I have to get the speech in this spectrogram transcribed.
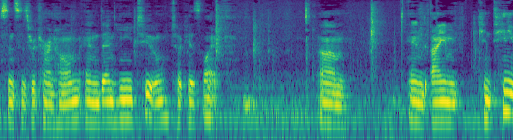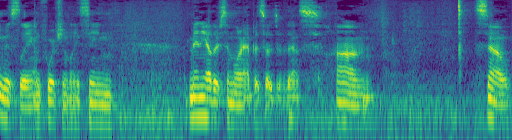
since his return home, and then he too took his life. Um, and I'm continuously, unfortunately, seeing many other similar episodes of this. Um, so,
